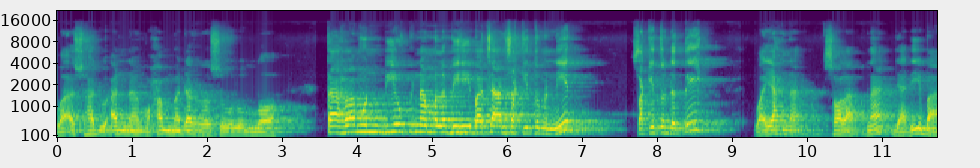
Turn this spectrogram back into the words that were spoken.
wa ashhadu anna muhammadar rasulullah. Tah lamun diukna melebihi bacaan sakitu menit sakit detik wayahna salatna jadi ba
